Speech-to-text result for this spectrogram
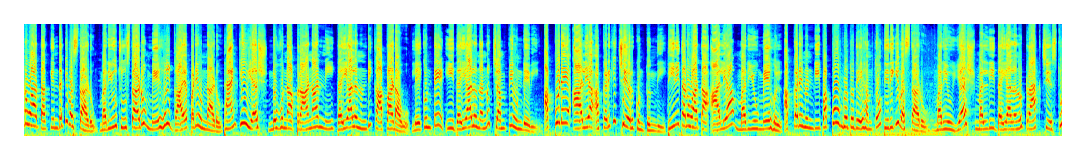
తరువాత కిందకి వస్తాడు. మరియు చూస్తాడు మేహుల్ గాయపడి ఉన్నాడు. Thank you Yash. నువ్వు నా ప్రాణాన్ని దయ్యాల నుండి కాపాడావు. లేకుంటే ఈ దయ్యాలు నన్ను చంపి ఉండేవి. అప్పుడే ఆలియా అక్కడికి చేరుకుంటుంది. దీని తరువాత ఆలియా మరియు మేహుల్ అక్కడి నుండి పప్పు మృతదేహంతో తిరిగి వస్తారు. మరియు యష్ మళ్ళీ దయ్యాలను ట్రాక్ చేస్తూ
